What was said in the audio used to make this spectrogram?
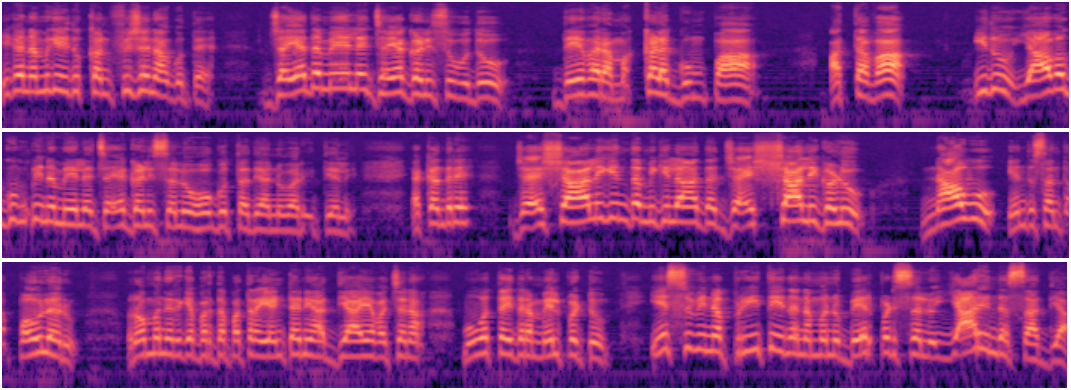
ಈಗ ನಮಗೆ ಇದು ಕನ್ಫ್ಯೂಷನ್ ಆಗುತ್ತೆ. ಜಯದ ಮೇಲೆ ಜಯ ಗಳಿಸುವುದು ದೇವರ ಮಕ್ಕಳ ಗುಂಪ ಅಥವಾ ಇದು ಯಾವ ಗುಂಪಿನ ಮೇಲೆ ಜಯ ಗಳಿಸಲು ಹೋಗುತ್ತದೆ ಅನ್ನುವ ರೀತಿಯಲ್ಲಿ. ಯಾಕಂದರೆ ಜಯಶಾಲಿಗಿಂತ ಮಿಗಿಲಾದ ಜಯಶಾಲಿಗಳು ನಾವು ಎಂದು ಸಂತ ಪೌಲರು. ರೋಮನರಿಗೆ ಬರೆದ ಪತ್ರ ಎಂಟನೇ ಅಧ್ಯಾಯ ವಚನ ಮೂವತ್ತೈದರ ಮೇಲ್ಪಟ್ಟು, ಯೇಸುವಿನ ಪ್ರೀತಿಯಿಂದ ನಮ್ಮನ್ನು ಬೇರ್ಪಡಿಸಲು ಯಾರಿಂದ ಸಾಧ್ಯ?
